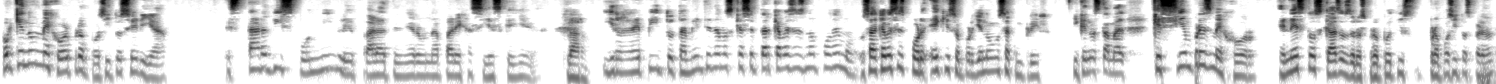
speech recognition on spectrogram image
¿por qué no un mejor propósito sería estar disponible para tener una pareja si es que llega? Claro. Y repito, también tenemos que aceptar que a veces no podemos, o sea, que a veces por X o por Y no vamos a cumplir y que no está mal, que siempre es mejor en estos casos de los propósitos, propósitos perdón,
